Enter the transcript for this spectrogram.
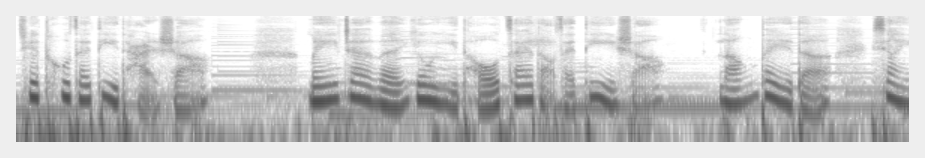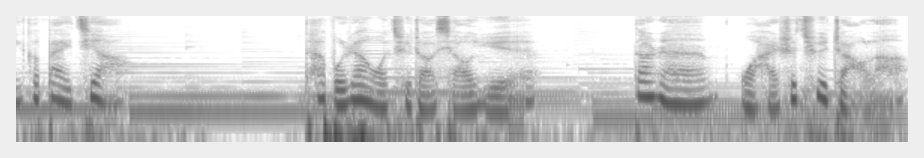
却吐在地毯上，没站稳又一头栽倒在地上，狼狈得像一个败将。他不让我去找小雨，当然我还是去找了。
